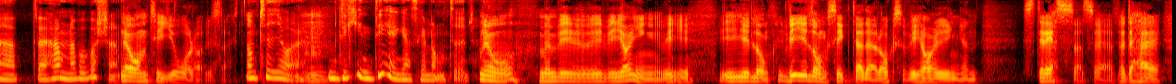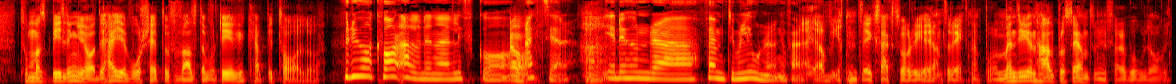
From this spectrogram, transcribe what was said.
att eh, hamna på börsen? Ja, om tio år har vi sagt. Om tio år? Det, det är ganska lång tid. Jo, men vi, vi, vi, har ingen, vi, vi, är lång, vi är långsiktiga där också. Vi har ju ingen stress att säga. För det här, Thomas Billing och jag, det här är vårt sätt att förvalta vårt eget kapital. Och, För du har kvar alla dina Lifco-aktier. Är det 150 miljoner ungefär? jag vet inte exakt vad det är, jag inte räknat på. Men det är en halv procent ungefär av bolaget.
